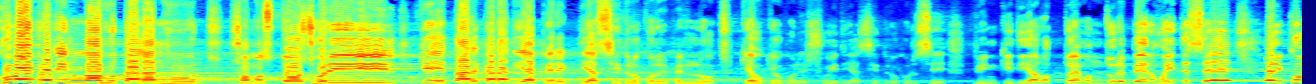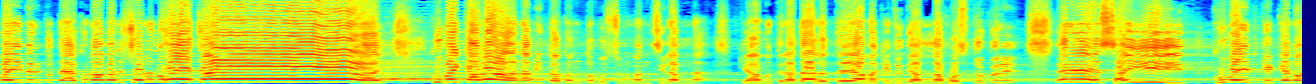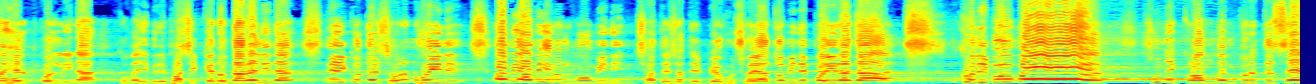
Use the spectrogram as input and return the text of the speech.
খুবই ব্রজিল্লাহ তালানহুর সমস্ত শরীরকে তার কাটা দিয়া, পেরেক দিয়া ছিদ্র করে ফেলল। কেউ কেউ বলে, সুই দিয়া ছিদ্র করছে পিঙ্কি দিয়া রক্ত এমন জোরে বের হইতেছে। ওই খুবাইবের কথা এখন আমার স্মরণ হয়ে যায়। খুবই কারণ, আমি তখন তো মুসলমান ছিলাম না। কেয়ামতের আদালতে আমাকে যদি আল্লাহ ফস্ত করে আরে সাইদ খুবাইবকে কেন হেল্প করলি না? খুবাইবের পাশে কেন দাঁড়ালি না? এই কথা স্মরণ হইলে আমি আমিরুল মুমিনিন সাথে সাথে বেহুশ হইয়া জমিনে পইরা যায় খলিফা উমর শুনে ক্রন্দন করতেছে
